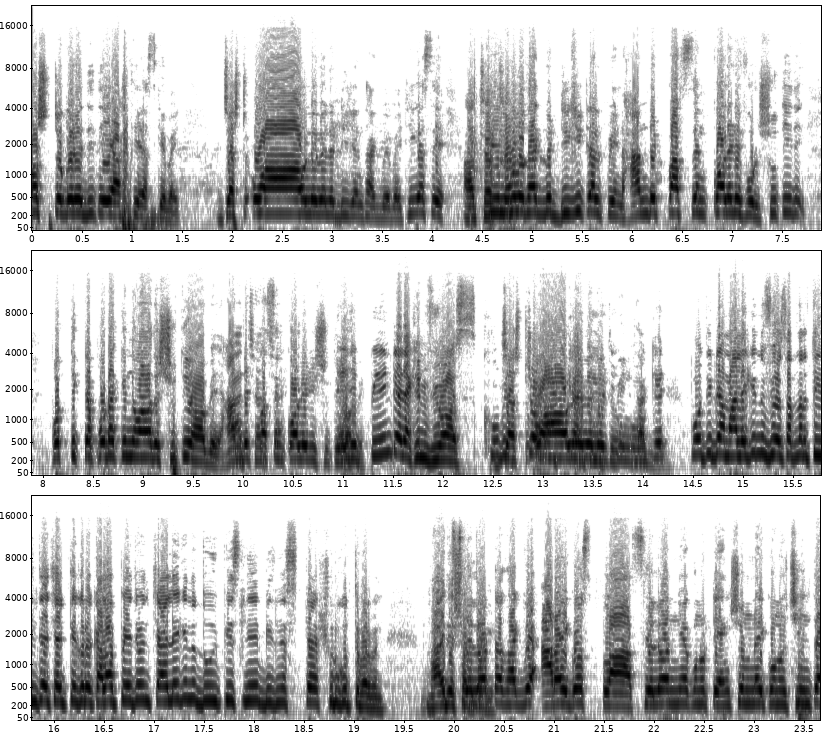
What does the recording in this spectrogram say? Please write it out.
নষ্ট করে দিতেই আসছি আজকে ভাই। জাস্ট ওয়াও লেভেলের ডিজাইন থাকবে ভাই ঠিক আছে? প্রিন্টগুলো প্রিন্ট আচ্ছা। গুলো থাকবে digital print hundred percent quality full সুতি প্রত্যেকটা প্রোডাক্ট কিন্তু আমাদের সুতি হবে হান্ড্রেড পার্সেন্ট কোয়ালিটি সুতি আচ্ছা, এই যে প্রিন্টটা দেখেন ভিউয়ার্স খুব জাস্ট ওয়াও লেভেলের প্রিন্ট থাকে থাকবে। প্রতিটা মালে কিন্তু ভিউয়ার্স আপনারা তিনটা চারটে করে কালার পেয়ে যাবেন চাইলে কিন্তু দুই পিস নিয়ে বিজনেসটা শুরু করতে পারবেন। ভাইদের সাথে সেলোয়ারটা থাকবে আড়াই গজ প্লাস সেলোয়ার নিয়ে কোনো টেনশন নাই কোনো চিন্তা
